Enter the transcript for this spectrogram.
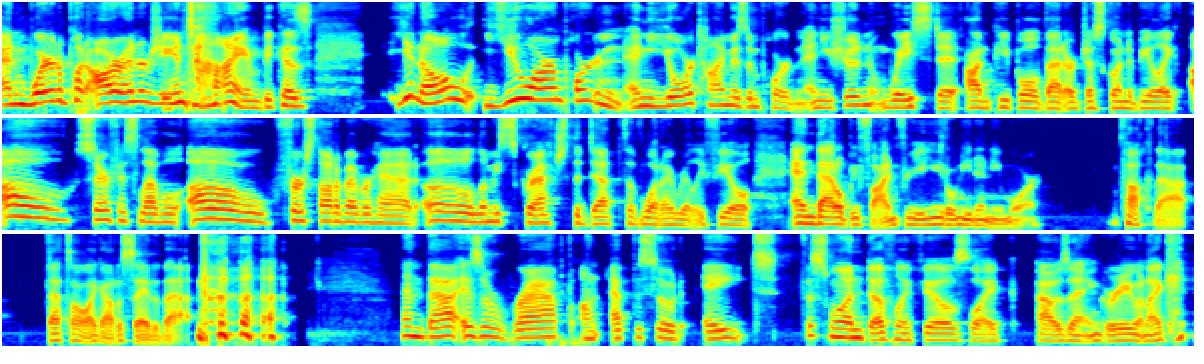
and where to put our energy and time because you know, you are important and your time is important and you shouldn't waste it on people that are just going to be like, oh, surface level. Oh, first thought I've ever had. Oh, let me scratch the depth of what I really feel. And that'll be fine for you. You don't need any more. Fuck that. That's all I got to say to that. and that is a wrap on episode eight this one definitely feels like I was angry when I came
